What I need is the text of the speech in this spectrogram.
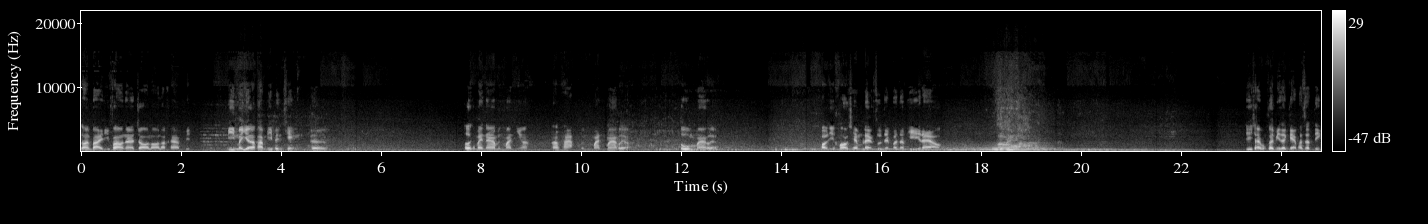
ตอนบ่ายที่เฝ้าหน้าจอรอราคาปิด มีไม่เยอะครับ มีเป็นเข่ง เออ ออทำไมหน้ามันมันเงี้ยหน้าผากมันมันมากเลยอะตุ้มมากเลยอะตอนนี้คองแชมป์แรงสุดในปัตตภีแล้ว ที่ใช้ผมเคยมีแต่แกะพลาสติก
